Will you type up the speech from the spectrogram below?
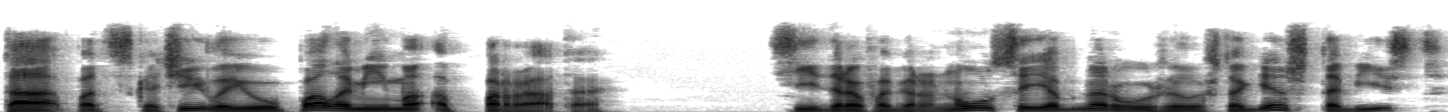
та подскочила и упала мимо аппарата. Сидоров обернулся и обнаружил, что генштабист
